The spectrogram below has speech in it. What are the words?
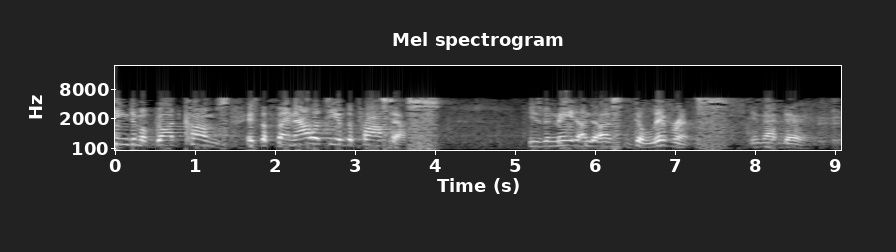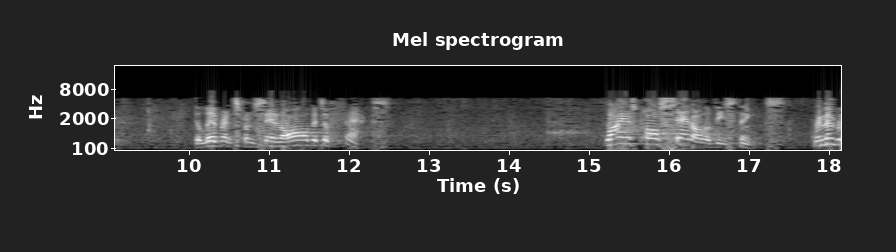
kingdom of God comes. It's the finality of the process. He's been made unto us deliverance in that day. Deliverance from sin and all of its effects. Why has Paul said all of these things? Remember,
